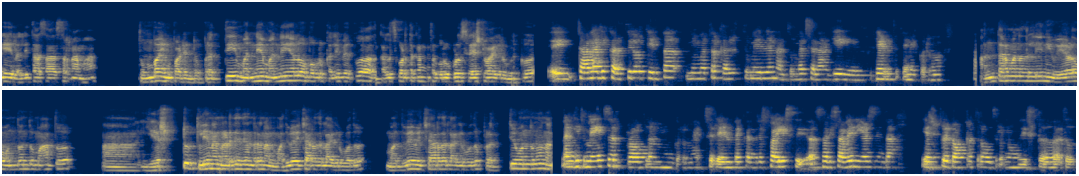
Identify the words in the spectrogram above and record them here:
ಈ ಲಲಿತಾ ಸಹಸ್ರನಾಮ ತುಂಬಾ ಇಂಪಾರ್ಟೆಂಟ್ ಪ್ರತಿ ಮನೆ ಮನೆಯಲ್ಲೂ ಒಬ್ಬೊಬ್ರು ಕಲಿಬೇಕು ಅದ್ ಕಲ್ಸ್ಕೊಡ್ತಕ್ಕಂತ ಗುರುಗಳು ಶ್ರೇಷ್ಠವಾಗಿರ್ಬೇಕು. ಚೆನ್ನಾಗಿ ಕಲ್ತಿರೋದ್ಕಿಂತ ನಿಮ್ಮ ಹತ್ರ ಕಲ್ತ ಮೇಲೆ ನಾನ್ ತುಂಬಾ ಚೆನ್ನಾಗಿ ಹೇಳ್ತಿದ್ದೇನೆ ಗುರು. ಅಂತರ್ಮನದಲ್ಲಿ ನೀವು ಹೇಳೋ ಒಂದೊಂದು ಮಾತು ಆ ಎಷ್ಟು ಕ್ಲೀನ್ ಆಗಿ ನಡೆದಿದೆ ಅಂದ್ರೆ ನನ್ ಮದ್ವೆ ವಿಚಾರದಲ್ಲಿ ಆಗಿರ್ಬೋದು ಮದ್ವೆ ವಿಚಾರದಲ್ಲಿ ಆಗಿರ್ಬೋದು ಪ್ರತಿಯೊಂದನು ನನ್ಗೆ ನಂಗೆ ಇದು ಮೇಜರ್ ಪ್ರಾಬ್ಲಮ್ ಗುರು. ಆಕ್ಚುಲಿ ಹೇಳ್ಬೇಕಂದ್ರೆ ಫೈವ್ ಸಾರಿ ಸೆವೆನ್ ಇಯರ್ಸ್ ಇಂದ ಎಷ್ಟು ಡಾಕ್ಟರ್ ಹತ್ರ ಹೋದ್ರು ಎಷ್ಟು ಅದು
